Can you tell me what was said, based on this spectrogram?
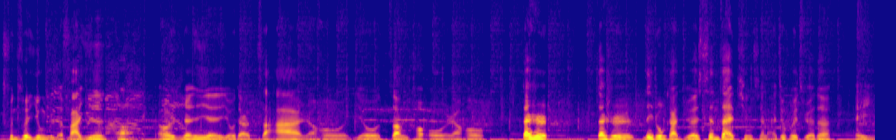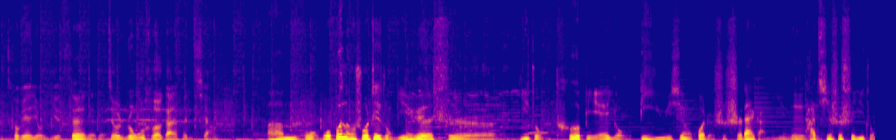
纯粹英语的发音，啊，然后人也有点杂，然后也有脏口，然后，但是，但是那种感觉现在听起来就会觉得，哎，特别有意思，对对对。就融合感很强。嗯，我我不能说这种音乐是一种特别有地域性或者是时代感的音乐，它其实是一种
